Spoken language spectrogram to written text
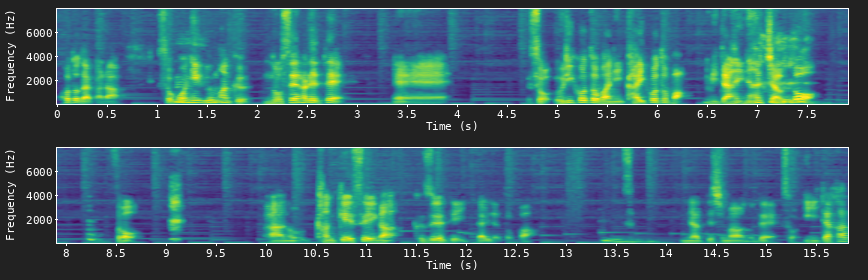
ことだから、そこにうまく乗せられて、えー、そう、売り言葉に買い言葉みたいになっちゃうと、そう、あの、関係性が崩れていったりだとか、うんになってしまうので、そう、言いたかっ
